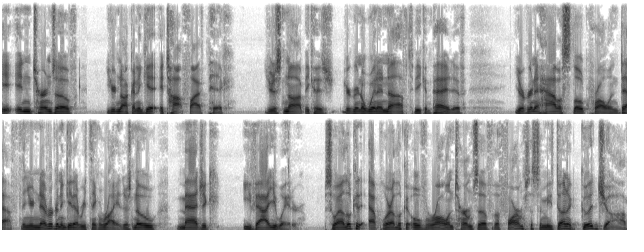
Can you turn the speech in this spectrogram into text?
in terms of you're not going to get a top five pick. You're just not because you're going to win enough to be competitive. You're going to have a slow crawl in depth. Then you're never going to get everything right. There's no magic evaluator. So when I look at Eppler, I look at overall in terms of the farm system. He's done a good job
